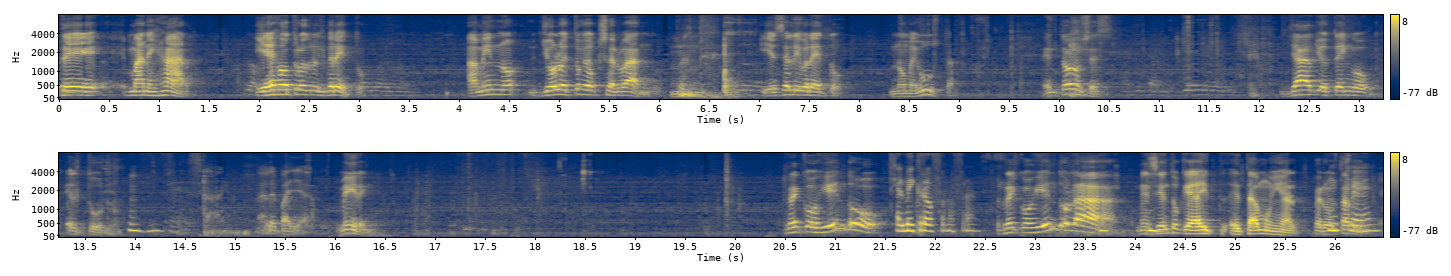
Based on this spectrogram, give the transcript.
de manejar y es otro libreto. A mí no, yo lo estoy observando y ese libreto no me gusta. Entonces, ya yo tengo el turno. Exacto. Dale para allá. Miren, recogiendo, El micrófono, Francis. recogiendo la, me siento que ahí está muy alto, pero está Ok. bien.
